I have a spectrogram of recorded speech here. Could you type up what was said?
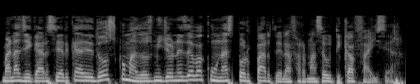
van a llegar cerca de 2,2 millones de vacunas por parte de la farmacéutica Pfizer.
